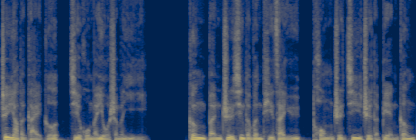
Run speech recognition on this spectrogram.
这样的改革几乎没有什么意义。更本质性的问题在于统治机制的变更。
